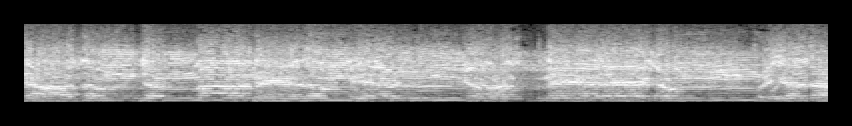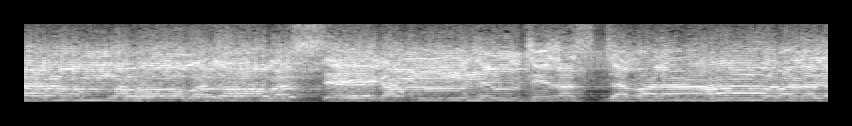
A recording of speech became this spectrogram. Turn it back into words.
जातम् जन्मनेदम् हिरण्यमग्नेरेकम् प्रियतमम् बभोवतोमस्येकम् हिंसितश्च परावद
